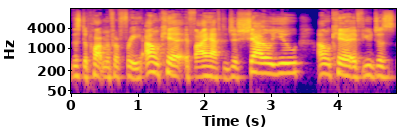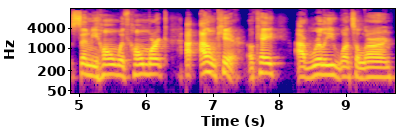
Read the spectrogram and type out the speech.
this department for free. I don't care if I have to just shadow you. I don't care if you just send me home with homework. I, I don't care. Okay. I really want to learn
